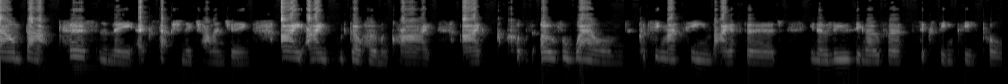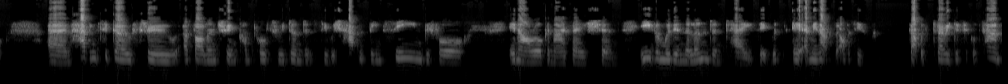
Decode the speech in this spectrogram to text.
found that personally exceptionally challenging. I I would go home and cry. I was overwhelmed, cutting my team by a third. You know, losing over sixteen people. Um, having to go through a voluntary and compulsory redundancy, which hadn't been seen before in our organisation, even within the London Tate. It was, it, I mean, that's obviously that was a very difficult time,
